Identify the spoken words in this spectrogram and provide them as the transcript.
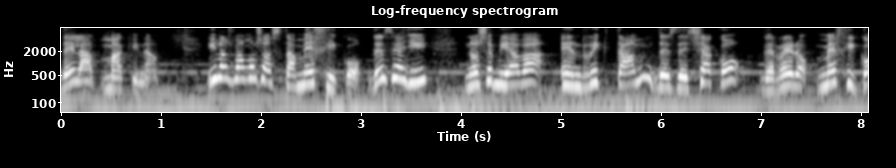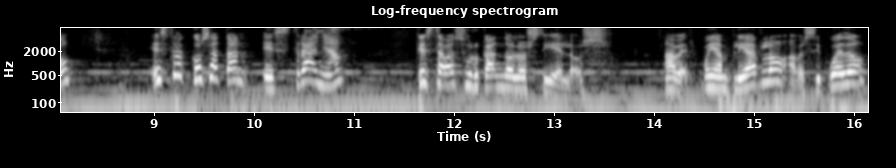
de la máquina. Y nos vamos hasta México. Desde allí nos enviaba Enric Tam, desde Chaco, Guerrero, México, esta cosa tan extraña que estaba surcando los cielos. A ver, voy a ampliarlo, a ver si puedo.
